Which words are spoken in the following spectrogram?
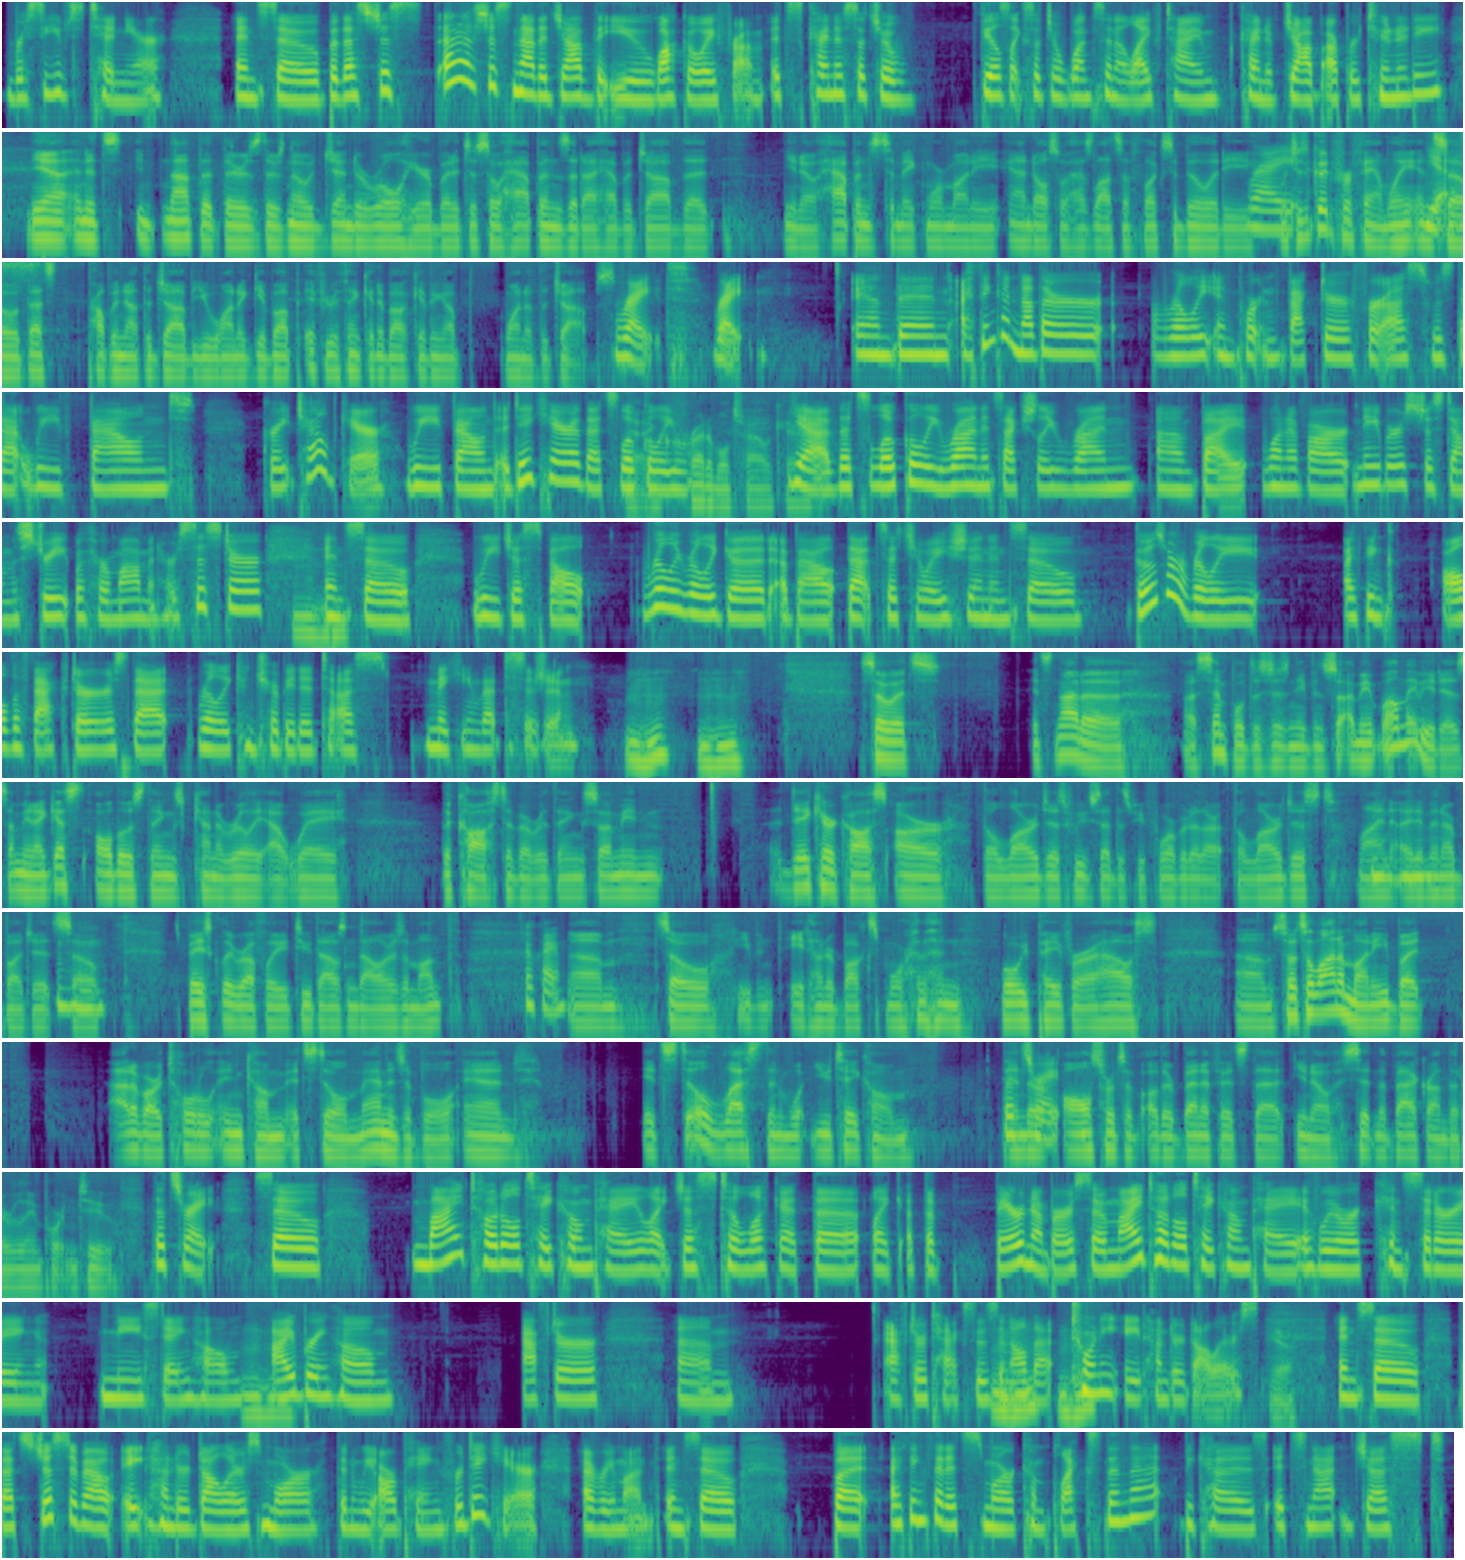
received tenure. And so, but that's just, that's just not a job that you walk away from. It's kind of such a, feels like such a once in a lifetime kind of job opportunity. Yeah, and it's not that there's there's no gender role here, but it just so happens that I have a job that you know happens to make more money and also has lots of flexibility, Right. which is good for family. And so that's probably not the job you want to give up if you're thinking about giving up one of the jobs. Right, right. And then I think another really important factor for us was that we found great childcare. We found a daycare that's Yeah, locally incredible childcare. yeah, that's locally run. It's actually run um, by one of our neighbors just down the street with her mom and her sister. Mhm. And so we just felt really, really good about that situation. And so those were really, I think, all the factors that really contributed to us making that decision. Mm-hmm. Mm-hmm. So it's it's not a a simple decision even so I mean well maybe it is. I mean I guess all those things kind of really outweigh the cost of everything. So I mean daycare costs are the largest we've said this before but are the largest line Mhm. item in our budget. So Mhm. it's basically roughly $2,000 a month. Okay. Um, so even 800 bucks more than what we pay for our house. Um, so it's a lot of money, but out of our total income, it's still manageable and it's still less than what you take home. That's and there right. are all sorts of other benefits that, you know, sit in the background that are really important too. That's right. So my total take home pay, like just to look at the like at the bare number. So my total take home pay, if we were considering me staying home, Mhm. I bring home after um after taxes and all Mhm, that mhm. twenty eight hundred dollars. Yeah. And so that's just about eight hundred dollars more than we are paying for daycare every month. And so but I think that it's more complex than that because it's not just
